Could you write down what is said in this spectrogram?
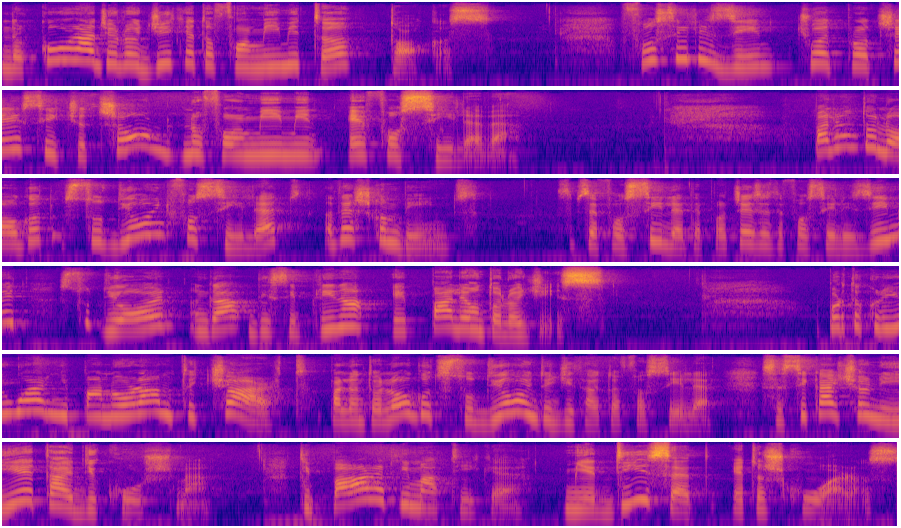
ndër kohëra gjeologjike të formimit të tokës. Fosilizim quhet procesi që çon në formimin e fosileve. Paleontologët studiojnë fosilet dhe shkëmbinjtë, sepse fosilet e proceset e fosilizimit studiohen nga disiplina e paleontologjisë. Për të krijuar një panoramë të qartë, paleontologët studiojnë të gjitha këto fosile, se si ka qenë jeta e dikurshme. tiparet klimatike, mjediset e të shkuarës,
